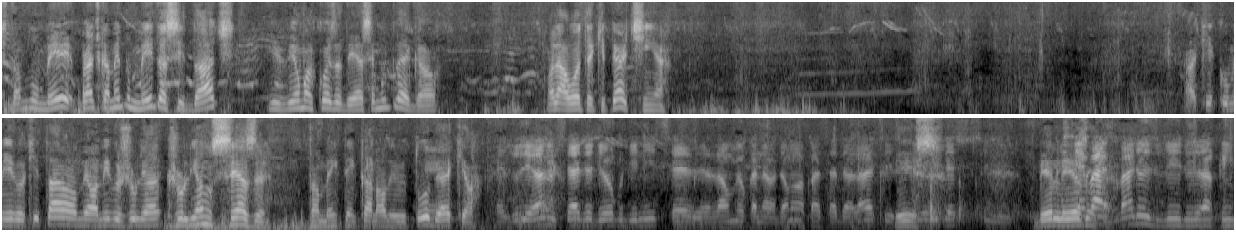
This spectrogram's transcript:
Estamos no meio, praticamente no meio da cidade e ver uma coisa dessa é muito legal. Olha a outra aqui pertinho, ó. Aqui comigo aqui tá o meu amigo Juliano, Juliano César, também tem canal no YouTube, é, é aqui ó. É Juliano César Diogo Diniz César, lá o meu canal, dá uma passada lá, Isso. Beleza. Tem vários vídeos aqui em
